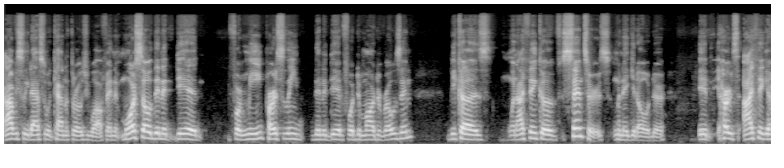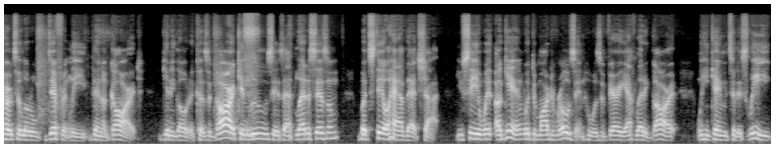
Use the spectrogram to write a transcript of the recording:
Obviously, that's what kind of throws you off, and more so than it did for me personally than it did for DeMar DeRozan, because when I think of centers when they get older, it hurts. I think it hurts a little differently than a guard getting older, because a guard can lose his athleticism but still have that shot. You see it with again with DeMar DeRozan, who was a very athletic guard when he came into this league.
